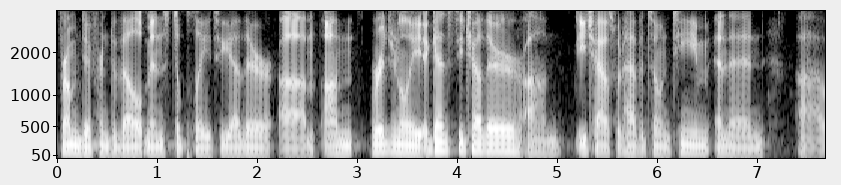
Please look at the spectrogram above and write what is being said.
from different developments to play together um, on originally against each other. Um, each house would have its own team, and then uh,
